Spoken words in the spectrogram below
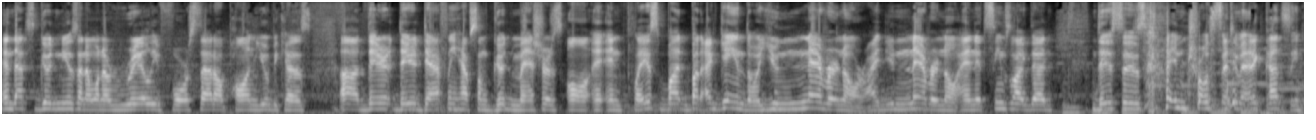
and that's good news and I want to really force that upon you because uh they they definitely have some good measures on in place. But but again though you never know right? You never know. And it seems like that this is intro cinematic cutscene.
